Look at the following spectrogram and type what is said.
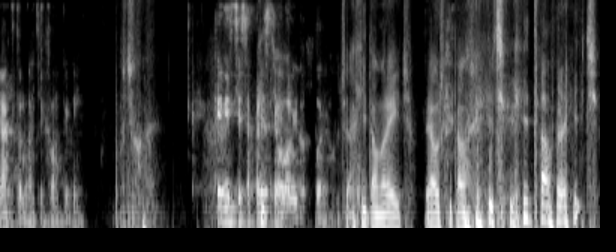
Jak to máte, chlapi? Kedy ste sa presťahovali do svojho? Ja chytám rage. Ja už chytám rage. Chytám rage.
